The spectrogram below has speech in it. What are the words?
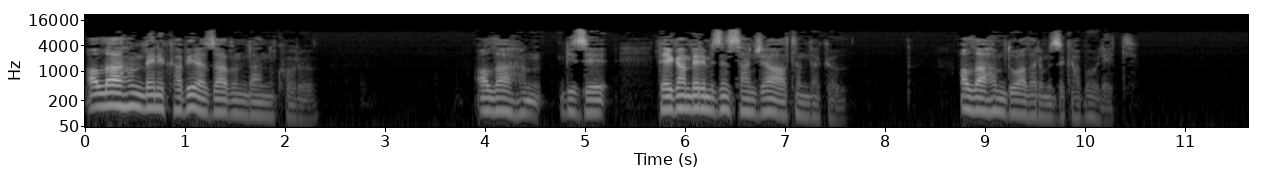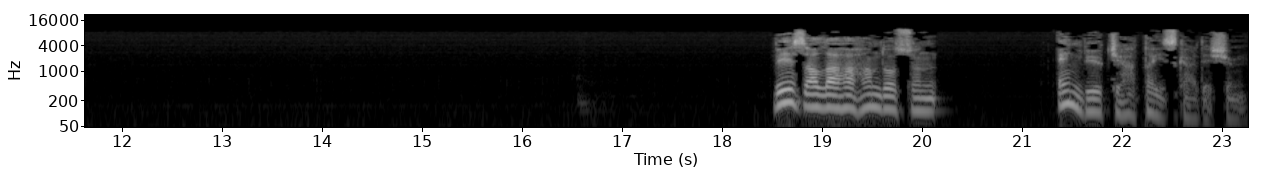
Allah'ım beni kabir azabından koru. Allah'ım bizi peygamberimizin sancağı altında kıl. Allah'ım dualarımızı kabul et. Biz Allah'a hamdolsun en büyük cihattayız kardeşim.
